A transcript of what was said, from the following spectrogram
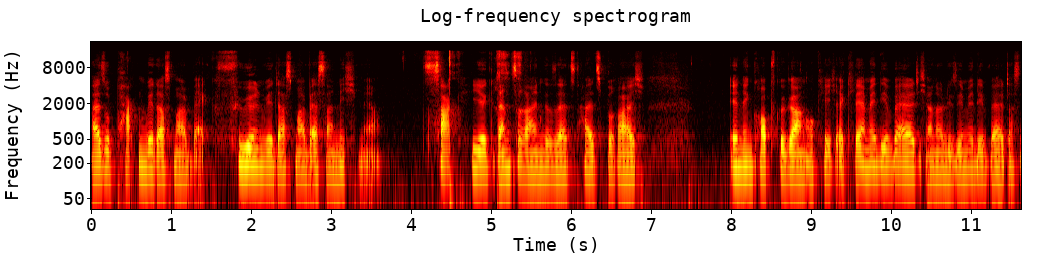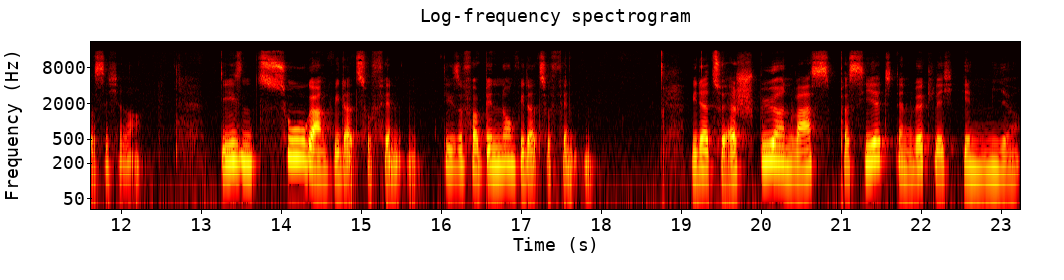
Also packen wir das mal weg, fühlen wir das mal besser nicht mehr. Zack, hier Grenze reingesetzt, Halsbereich in den Kopf gegangen. Okay, ich erkläre mir die Welt, ich analysiere mir die Welt, das ist sicherer. Diesen Zugang wieder zu finden, diese Verbindung wieder zu finden wieder zu erspüren, was passiert denn wirklich in mir.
